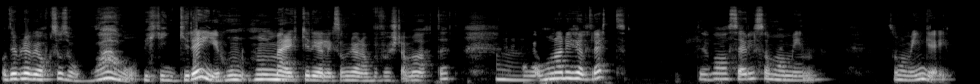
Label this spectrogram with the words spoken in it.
och det blev ju också så, wow, vilken grej! Hon, hon märker det liksom redan på första mötet. Mm. Hon hade ju helt rätt. Det var sälj som var min, som var min grej.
